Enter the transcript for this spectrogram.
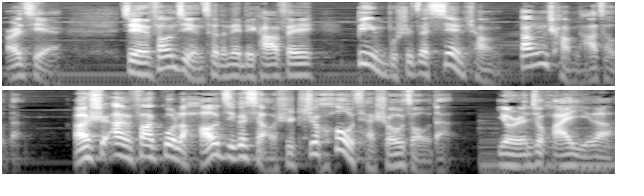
而且，检方检测的那杯咖啡，并不是在现场当场拿走的，而是案发过了好几个小时之后才收走的。有人就怀疑了，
